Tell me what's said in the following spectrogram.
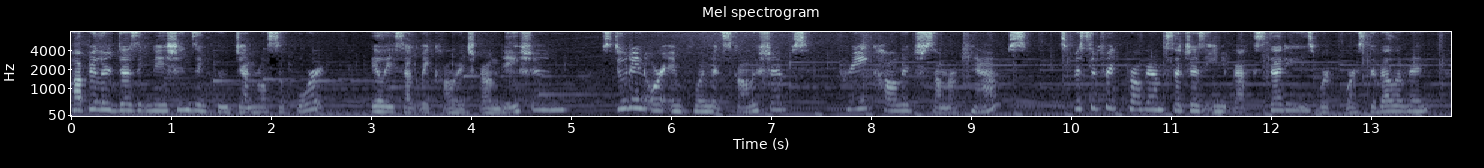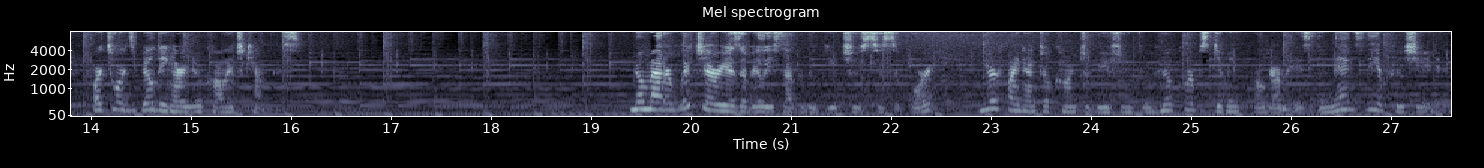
Popular designations include General Support, Ilisagvik College Foundation, Student or Employment Scholarships, Pre-College Summer Camps, specific programs such as Inupiaq Studies, Workforce Development, or towards building our new college campus. No matter which areas of Ilisagvik you choose to support, your financial contribution through Hilcorp's giving program is immensely appreciated.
